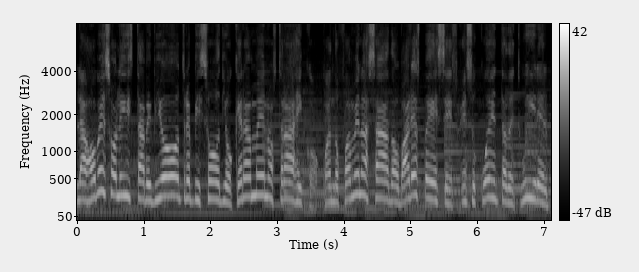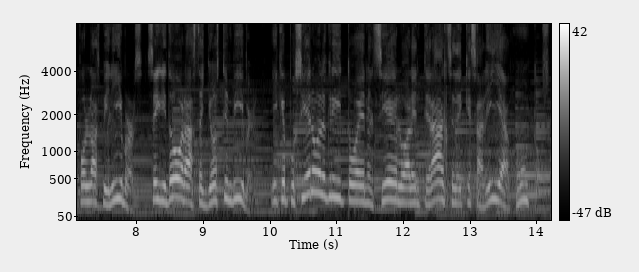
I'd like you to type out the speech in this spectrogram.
La joven solista vivió otro episodio que era menos trágico, cuando fue amenazado varias veces en su cuenta de Twitter por las Believers, seguidoras de Justin Bieber, y que pusieron el grito en el cielo al enterarse de que salían juntos.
